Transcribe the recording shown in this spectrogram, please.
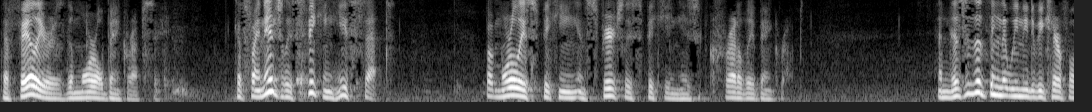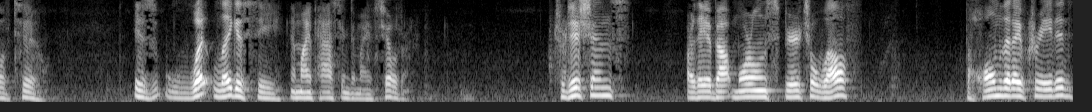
The failure is the moral bankruptcy. Because financially speaking, he's set. But morally speaking and spiritually speaking, he's incredibly bankrupt. And this is the thing that we need to be careful of too. Is what legacy am I passing to my children? Traditions, are they about moral and spiritual wealth? The home that I've created,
